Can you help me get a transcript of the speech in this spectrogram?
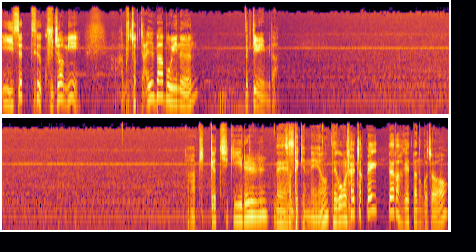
이 2세트 9점이 무척 짧아 보이는 느낌입니다. 아 비껴치기를 네. 선택했네요. 내공을 살짝 뺐다가 가겠다는 거죠.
